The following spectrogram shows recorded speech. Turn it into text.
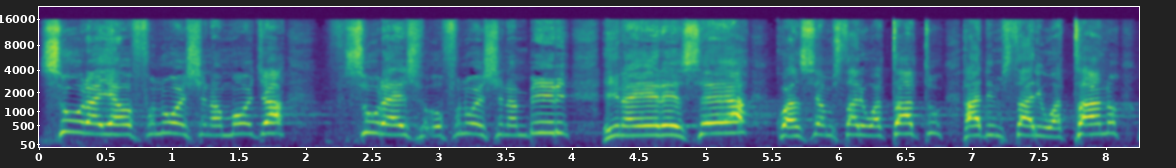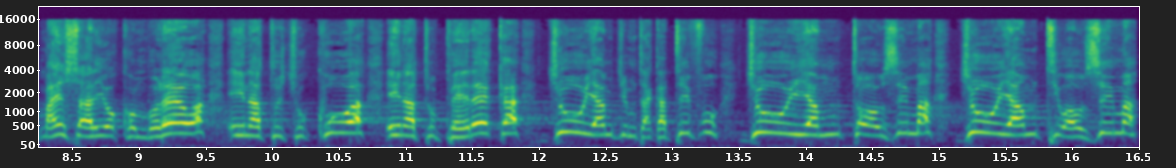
Sura ya Ufunuo ishirini na moja sura ya Ufunuo ishirini na mbili inaelezea kuanzia mstari wa tatu hadi mstari wa tano maisha yaliyokombolewa, inatuchukua inatupeleka juu ya mji mtakatifu, juu ya mto wa uzima, juu ya mti wa uzima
